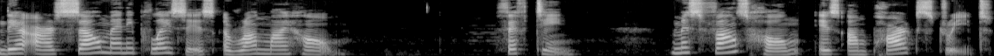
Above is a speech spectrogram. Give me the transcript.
There are so many places around my home. 15. Miss Fang's home is on Park Street.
